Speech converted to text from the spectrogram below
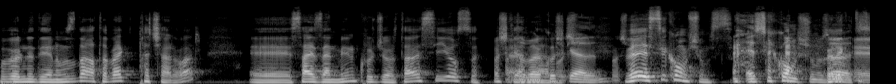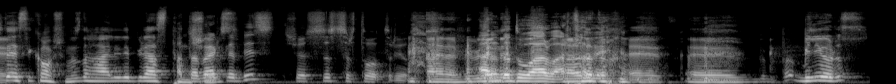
Bu bölümde de yanımızda Ataberk Taçar var. Ee, Size kurucu ortağı ve CEO'su. Hoş geldin Ataberk abi. hoş geldin. Hoş Ve eski komşumuz. Eski komşumuz evet. Kolektifte eski komşumuz da haliyle biraz tanışıyoruz. Ataberk'le biz şöyle sırt sırta oturuyorduk. Aynen birbirlerine... Arada duvar var Arada tabii. duvar. Evet. B- biliyoruz.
